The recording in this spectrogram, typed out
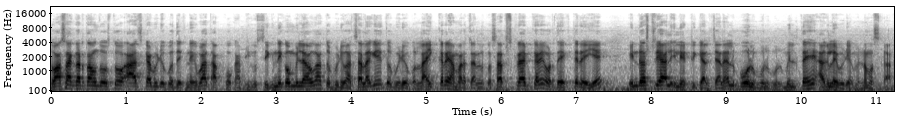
तो आशा करता हूँ दोस्तों, आज का वीडियो को देखने के बाद आपको काफ़ी कुछ सीखने को मिला होगा। तो वीडियो अच्छा लगे तो वीडियो को लाइक करें, हमारा चैनल को सब्सक्राइब करें और देखते रहिए इंडस्ट्रियल इलेक्ट्रिकल चैनल। बोल बोल बुल, मिलते हैं अगले वीडियो में। नमस्कार।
